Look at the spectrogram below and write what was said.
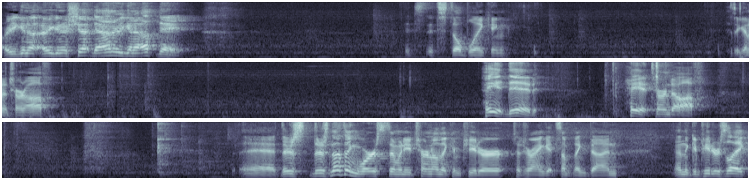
Are you gonna are you gonna shut down or are you gonna update? It's it's still blinking. Is it gonna turn off? Hey, it did. Hey, it turned off. Uh, there's there's nothing worse than when you turn on the computer to try and get something done, and the computer's like,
